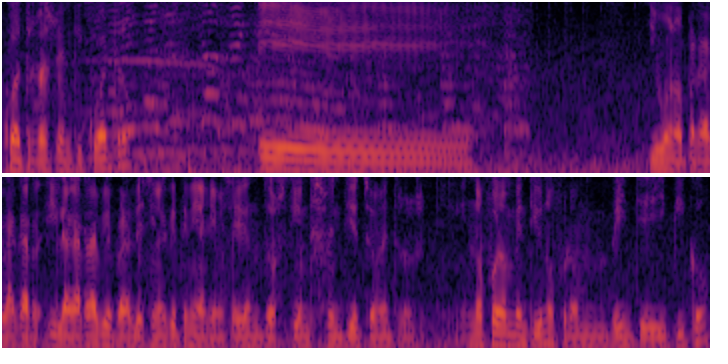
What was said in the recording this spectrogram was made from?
4 horas 24. Eh, y bueno, para la, y la carrera para el desnivel que tenía, que me salieron 228 metros. No fueron 21, fueron 20 y pico.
